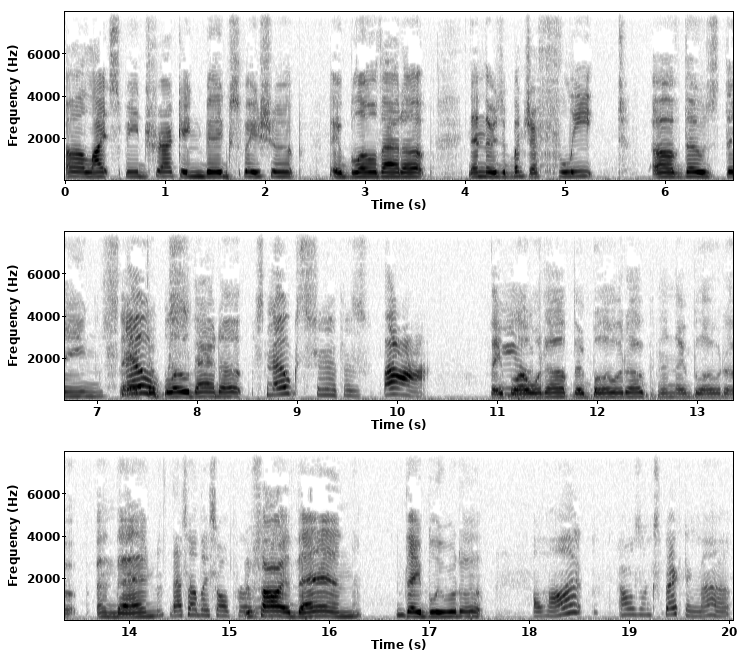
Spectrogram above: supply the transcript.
a light speed tracking big spaceship. They blow that up. Then there's a bunch of fleet of those things. They have to blow that up. Snoke's ship is ah. They blow it up, they blow it up, and then they blow it up. And then, That's how they saw saw it then, they blew it up. A lot? I wasn't expecting that.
